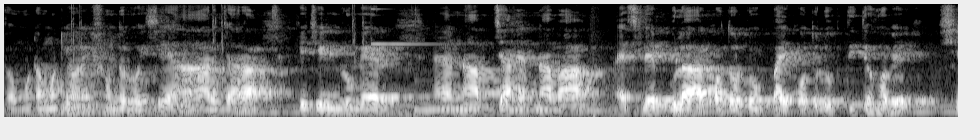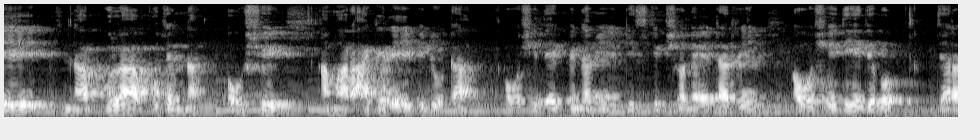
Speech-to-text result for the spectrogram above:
তো মোটামুটি অনেক সুন্দর হয়েছে। আর যারা কিচেন রুমের নাপ জানেন না বা স্লেবগুলা কতটুক বাই কতটুক দিতে হবে, সেই নাপগুলা বোঝেন না, অবশ্যই আমার আগের এই ভিডিওটা অবশ্যই দেখবেন। আমি ডিসক্রিপশনে এটার লিঙ্ক অবশ্যই দিয়ে দেব। যারা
